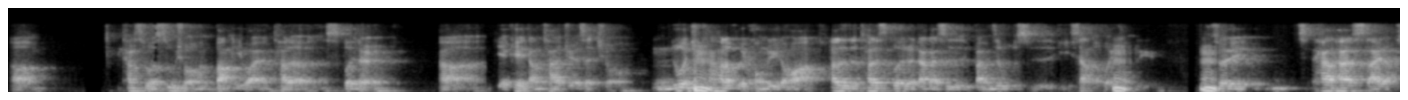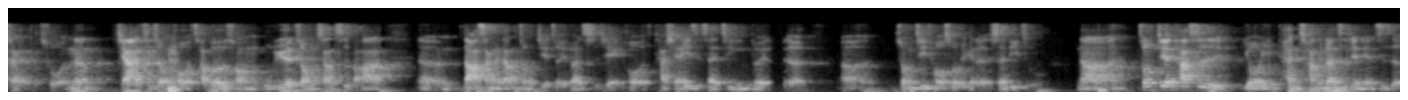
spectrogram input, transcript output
呃，他除了速球很棒以外，他的 splitter 啊也可以当他的决胜球。嗯，如果你去看他的回空率的话，他的他的 splitter 大概是百分之五十以上的回空率。嗯，所以还有他的 slide 好像也不错。那加几种后，差不多从五月中上次把他嗯拉上来当终结者一段时间以后，他现在一直在精英队的呃中继投手里面的胜利组。那中间他是有一很长一段时间连自责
